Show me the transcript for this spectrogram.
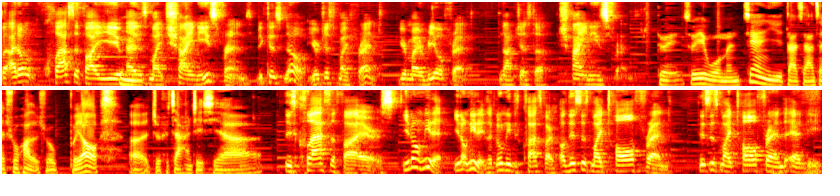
But I don't classify you as my Chinese friend because no, you're just my friend. You're my real friend, not just a Chinese friend. 对，所以我们建议大家在说话的时候不要呃，就是加上这些啊 These classifiers, you don't need it. You don't need it. Like, don't need these classifiers. Oh, this is my tall friend. This is my tall friend Andy.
